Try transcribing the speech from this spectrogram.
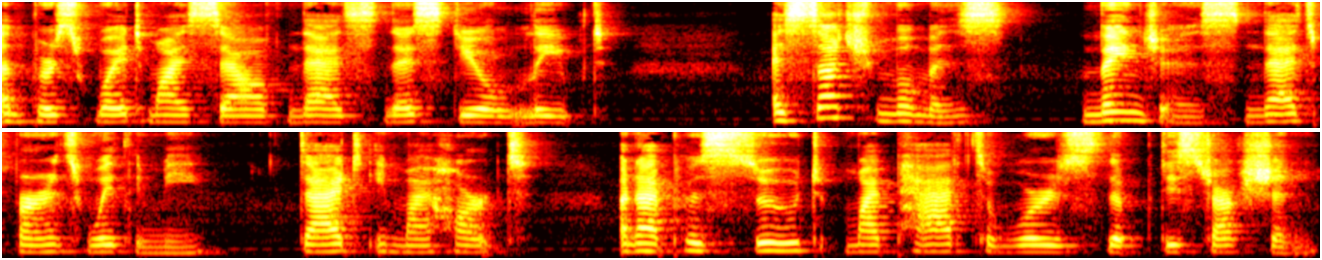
and persuade myself that they still lived. At such moments, vengeance that burnt within me died in my heart, and I pursued my path towards the destruction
